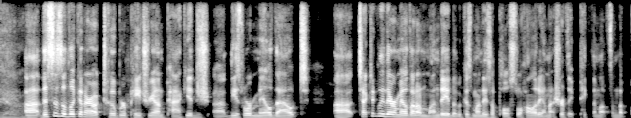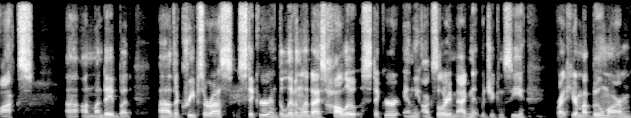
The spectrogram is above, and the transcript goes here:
Yeah. Uh, this is a look at our October Patreon package. Uh, these were mailed out. Uh, technically, they were mailed out on Monday, but because Monday's a postal holiday, I'm not sure if they picked them up from the box uh, on Monday. But uh, the Creeps Are Us sticker, the Live and Let Dice Hollow sticker, and the auxiliary magnet, which you can see right here, my boom arm.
